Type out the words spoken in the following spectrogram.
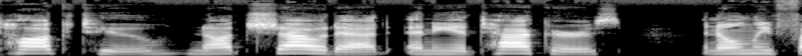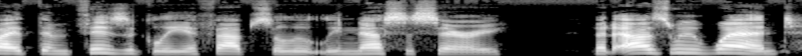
talk to, not shout at, any attackers, and only fight them physically if absolutely necessary. But as we went,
